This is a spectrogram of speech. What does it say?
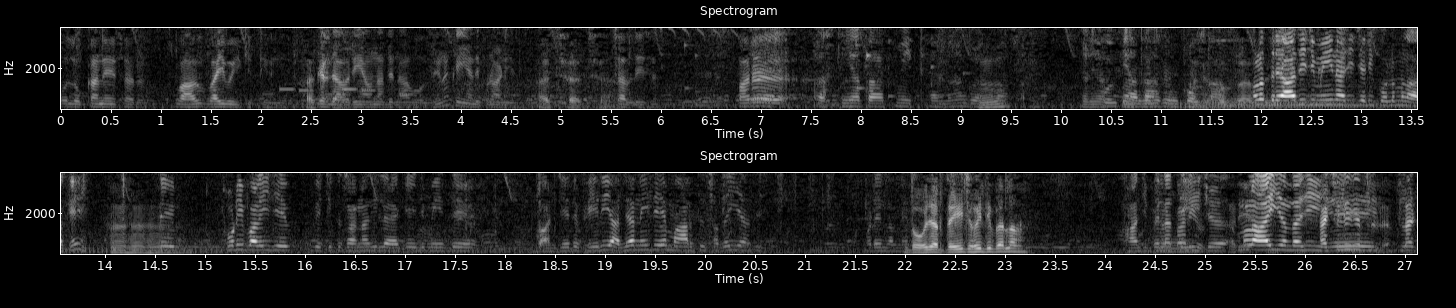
ਉਹ ਲੋਕਾਂ ਨੇ ਸਰ ਵਾਈ ਹੋਈ ਕੀਤੀ ਹੋਈ ਹੈ। ਗਿਰਦਾਵਰੀਆਂ ਉਹਨਾਂ ਦੇ ਨਾਂ ਬੋਲਦੇ ਨਾ ਕਈਆਂ ਦੀ ਪੁਰਾਣੀਆਂ। ਅੱਛਾ ਅੱਛਾ। ਚੱਲਦੀ ਸਰ। ਪਰ ਅਸਤੀਆਂ ਤਾਂ ਆਤਮੀ ਇੱਥੇ ਨਾ। ਗੋਇੰਦਵਾਲ ਸਾਹਿਬ। ਅਸਤੀਆਂ ਮਤਲਬ ਦਰਿਆ ਦੀ ਜ਼ਮੀਨ ਆ ਜੀ ਜਿਹੜੀ ਕੁੱਲ ਮਿਲਾ ਕੇ। ਹਾਂ ਹਾਂ ਹਾਂ। ਤੇ ਥੋੜੀ ਬਾਲੀ ਜੇ ਵਿੱਚ ਕਿਸਾਨਾਂ ਦੀ ਲੈ ਕੇ ਜ਼ਮੀਨ ਤੇ ਬਣ ਜੇ ਤੇ ਫੇਰ ਹੀ ਹਾਲਿਆ ਨਹੀਂ ਤੇ ਇਹ ਮਾਰ ਤੇ ਸਦਾ ਹੀ ਆ ਤੇ ਬੜੇ ਲੰਮੇ 2023 ਚ ਹੋਈ ਸੀ ਪਹਿਲਾਂ? ਹਾਂਜੀ ਪਹਿਲਾਂ 23 ਚ ਮਲਾ ਹੀ ਜਾਂਦਾ ਜੀ ਐਕਚੁਅਲੀ ਇਹ- ਫਲੱਡ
